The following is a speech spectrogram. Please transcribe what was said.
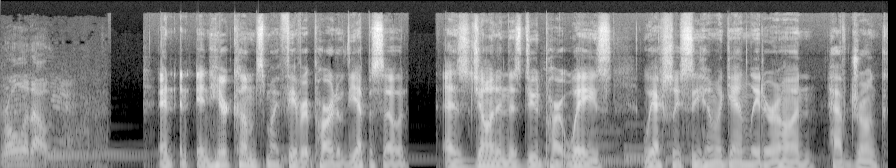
Roll it out. And, and and here comes my favorite part of the episode. As John and this dude part ways, We actually see him again later on, half drunk,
